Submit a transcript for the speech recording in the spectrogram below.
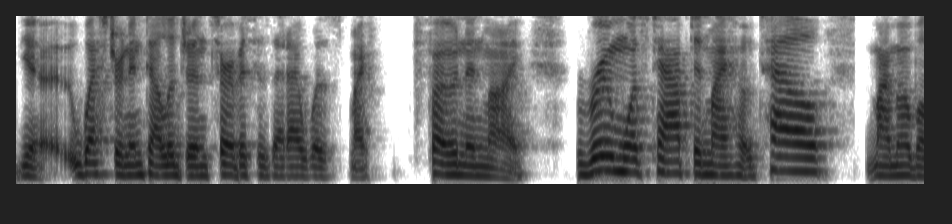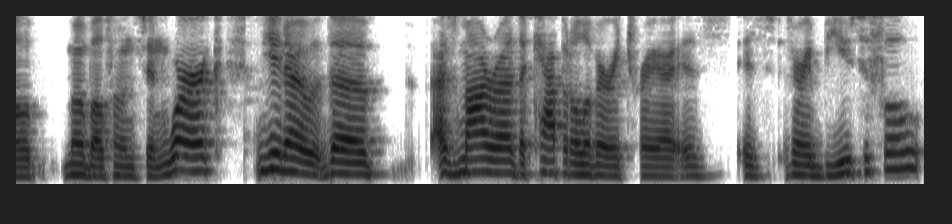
you know, Western intelligence services that I was my phone in my room was tapped in my hotel. My mobile mobile phones didn't work. You know, the Asmara, the capital of Eritrea, is is very beautiful.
